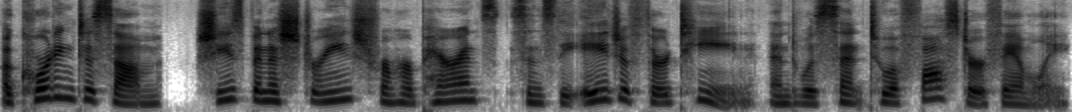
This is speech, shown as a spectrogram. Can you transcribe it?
According to some, she's been estranged from her parents since the age of 13 and was sent to a foster family.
